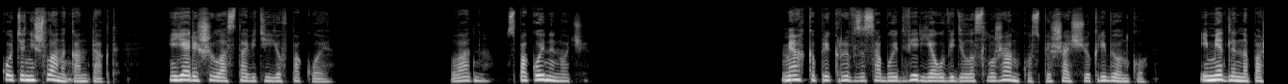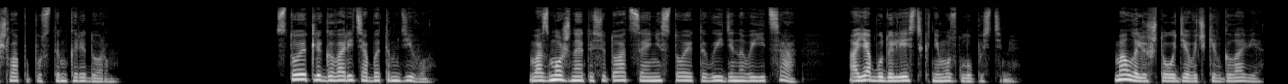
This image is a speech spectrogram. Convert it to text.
Котя не шла на контакт, и я решила оставить ее в покое. Ладно, спокойной ночи. Мягко прикрыв за собой дверь, я увидела служанку, спешащую к ребенку, и медленно пошла по пустым коридорам. Стоит ли говорить об этом Диву? Возможно, эта ситуация не стоит и выеденного яйца, а я буду лезть к нему с глупостями. Мало ли что у девочки в голове.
